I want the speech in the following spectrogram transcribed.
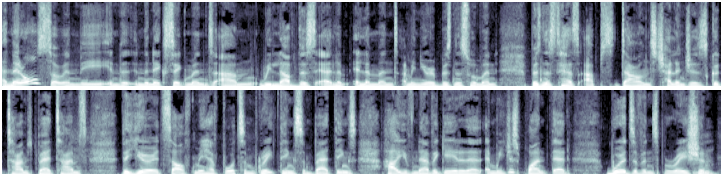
And then also in the in the in the next segment, um, we love this ele- element. I mean, you're a businesswoman. Business has ups, downs, challenges, good times, bad times. The year itself may have brought some great things, some bad things. How you've navigated it, and we just want that words of inspiration. Mm.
